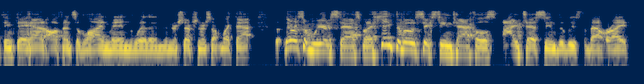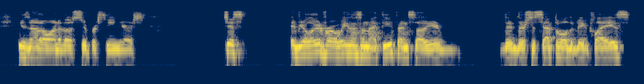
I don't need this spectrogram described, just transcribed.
I think they had offensive linemen with an interception or something like that. There were some weird stats, but I think the most 16 tackles I test seemed at least about right. He's another one of those super seniors. Just if you're looking for a weakness in that defense, though, you're they're, they're susceptible to big plays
